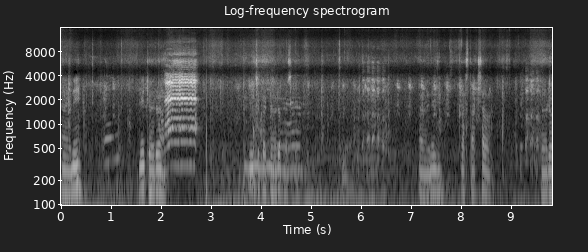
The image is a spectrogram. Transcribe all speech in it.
nah ini. Ini doro ini juga doro bosku nah ini ras taksel. Doro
